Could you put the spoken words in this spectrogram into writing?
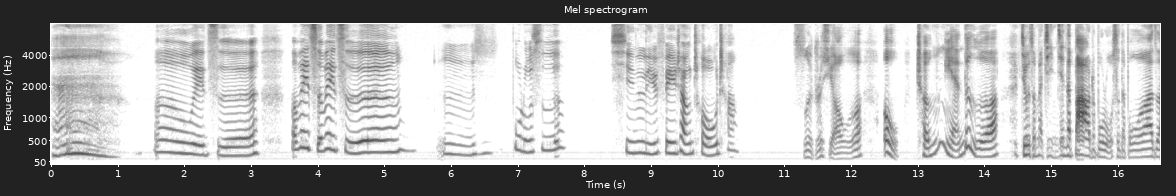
嗯，哦，为此，为此，为此，嗯，布鲁斯心里非常惆怅。四只小鹅，哦，成年的鹅，就这么紧紧的抱着布鲁斯的脖子、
